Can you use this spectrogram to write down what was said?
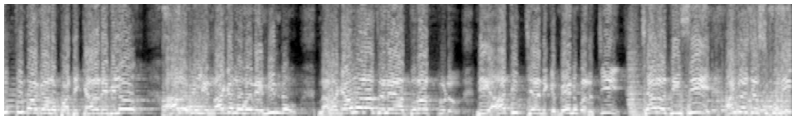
దుప్పి భాగాల పాటి కారడివిలో ఆరవిల్లి నాగమవనే నిన్ను నలగామరాజనే ఆ దురాత్ముడు నీ ఆతిథ్యానికి మేనుపరిచి చేరదీసి అండ చేసుకుని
